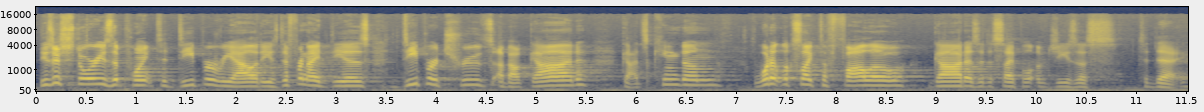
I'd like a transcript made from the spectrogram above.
These are stories that point to deeper realities, different ideas, deeper truths about God, God's kingdom, what it looks like to follow God as a disciple of Jesus today.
